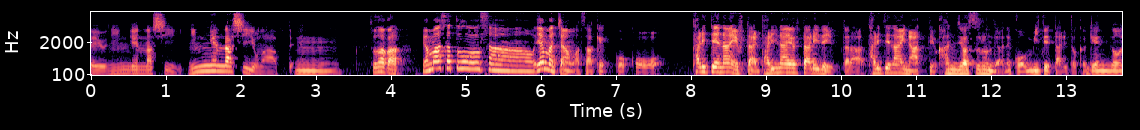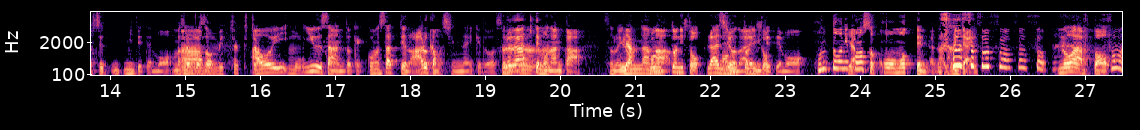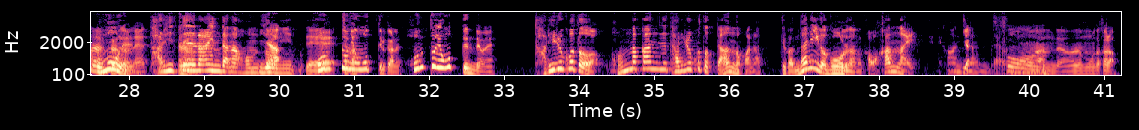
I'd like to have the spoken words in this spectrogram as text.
っていう人間らしい人間らしいよなって、うん。そうだから山里さん山ちゃんはさ結構こう足りてない二人足りない二人で言ったら足りてないなっていう感じはするんだよね。こう見てたりとか言動して見てても、まあ、それこそめちゃくちゃ蒼井優さんと結婚したっていうのはあるかもしれないけどそれがあってもなんか、そのいろんなまあ本当にそう。ラジオのあれ見てても本当にこの人こう思ってんだなみそうたいそうそうそうそうなのはやっぱそう思なんですよね。うよね足りてないんだな、本いや当にって。本当に思ってるからね。本当に思ってんだよね。足りることこんな感じで足りることってあんのかなっていうか何がゴールなのか分かんないって感じなんだよね。そうなんだよね。もうだから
